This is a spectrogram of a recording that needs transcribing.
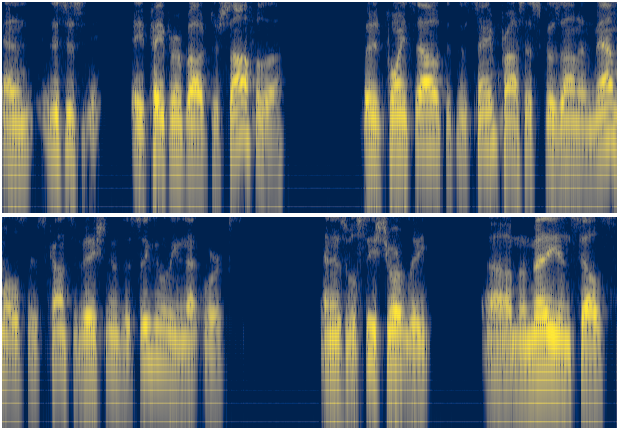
And this is a paper about Drosophila, but it points out that the same process goes on in mammals. There's conservation of the signaling networks. And as we'll see shortly, uh, mammalian cells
